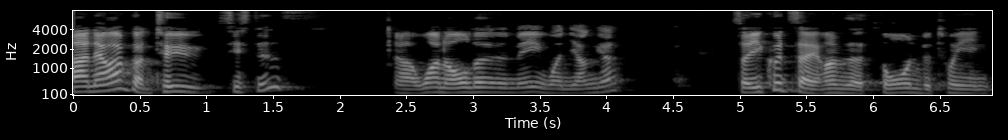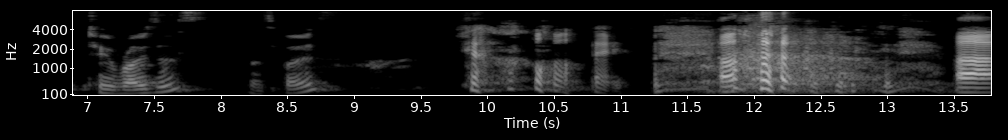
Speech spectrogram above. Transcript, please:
Uh, now, I've got two sisters, uh, one older than me, and one younger. So you could say I'm the thorn between two roses, I suppose. thanks. Uh, uh,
